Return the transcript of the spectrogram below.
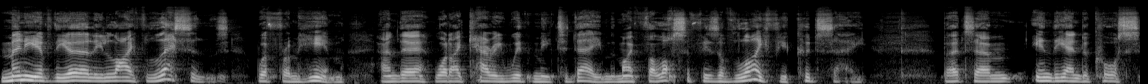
Many of the early life lessons were from him, and they're what I carry with me today. My philosophies of life, you could say. But um, in the end, of course,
